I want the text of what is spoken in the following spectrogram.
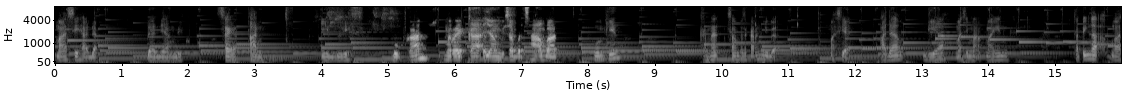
masih ada, dan yang di setan, iblis, Bukan mereka yang bisa bersahabat. mungkin karena sampai sekarang juga masih ada dia masih ma- main tapi nggak nggak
